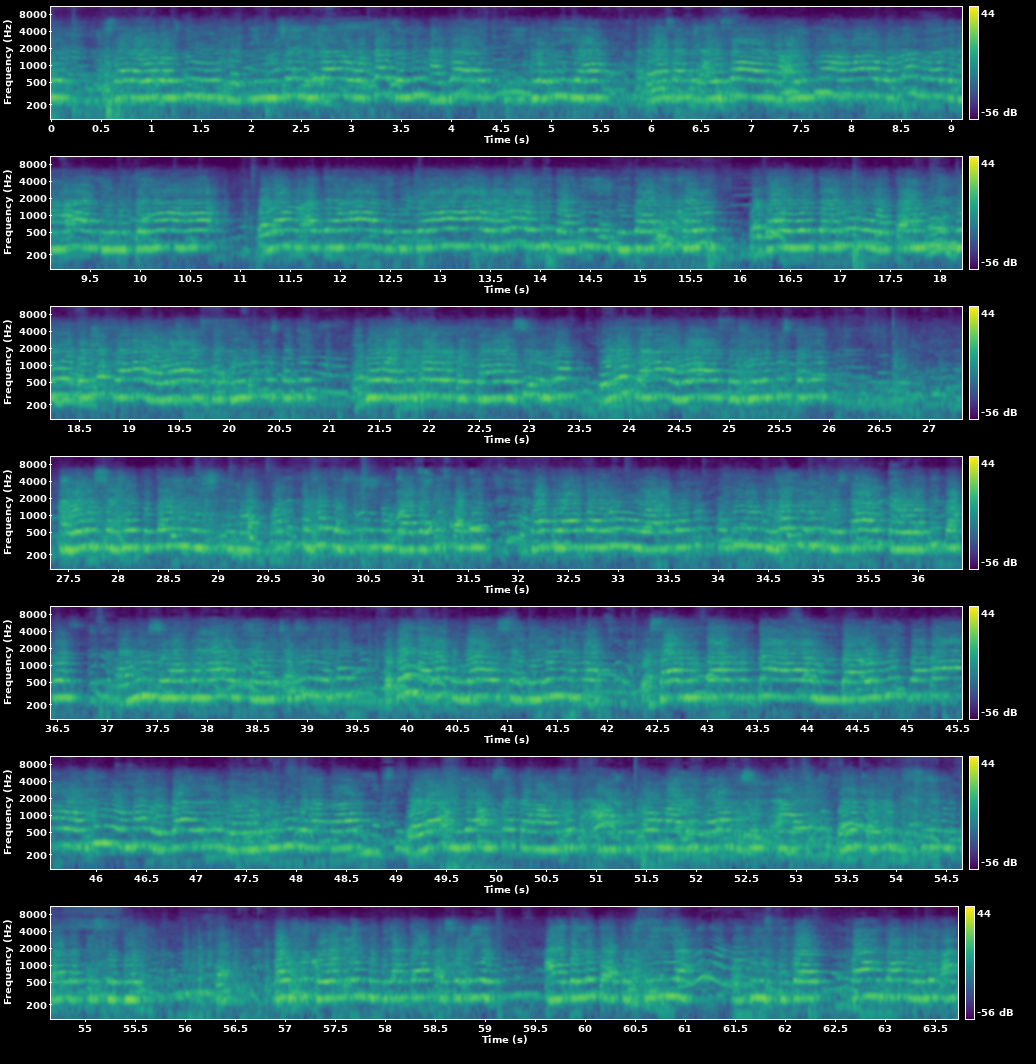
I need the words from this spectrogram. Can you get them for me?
أرسل والوزن فتي شنيا وكاس من حفات وليها مدرسة من أيسار أيمناها واللام أدناها لمنتهاها واللام أدناها لمنتهاها والراء يداني بذات الخروج وداو ودانو وتأمل مستقيم ينوى من فوق الثنى سلفا قل يثنى والسفير مستقيم أول الشهيد طويل وللتفت سنين بعد الاستقيم وفتوى دارو ورقم كبير مفتح المستعد وضده وموسى ثناء وجزء زفاف وبين رقم وسبيل العمر وسال دار دار دار مطبقا وفي عمر بل وفي مطلقا ولا ياء سكن وفتحا وفتحا مع الانحراف سبحا وللتفت السين بعد الاستقيم الفقه والعلم بالأحكام الشرعية. على دلتها التفصيلية وبالاستدلال ما أحكام الفقه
